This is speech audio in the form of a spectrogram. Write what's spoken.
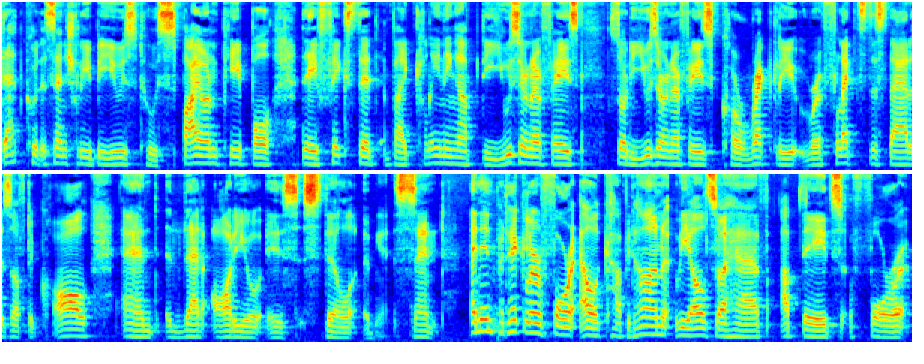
that could essentially be used to spy on people. They fixed it by cleaning up the user interface so the user interface correctly reflects the status of the call and that audio is still sent. And in particular for El Capitan, we also have updates for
